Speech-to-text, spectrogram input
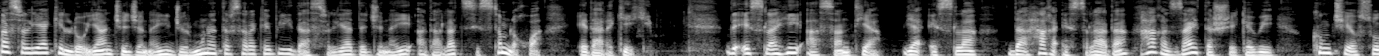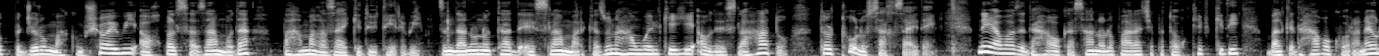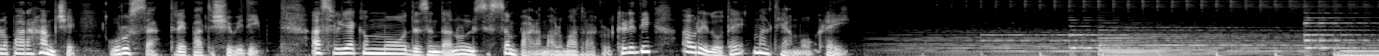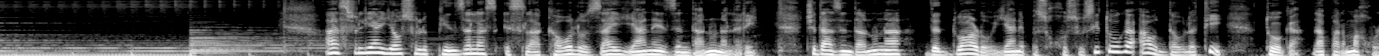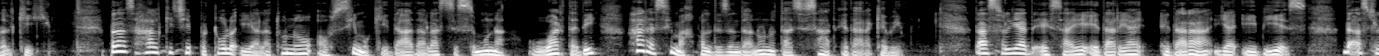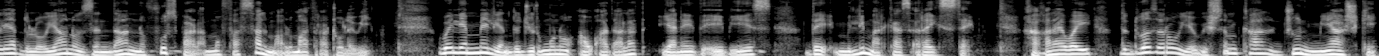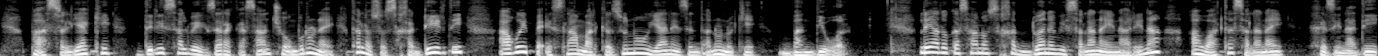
په استرالیا کې لویان چې جنایي جرمونه تر سره کوي د استرالیا د جنایي عدالت سیستم لخوا اداره کیږي د اصلاحي اسانتیا یا اصلاح د هغه اصطلاح ده هغه ځای تشریح کوي کوم چې یو څوک په جرم محکوم شوی وي او خپل سزا موده په همغه ځای کې دوی تیروي زندانونو ته د اسلام مرکزونه هم ویل کیږي او د اصلاحاتو تر ټولو سخت ځای دی نه یوازې د هغو کسانو لپاره چې په توقیف کې دي بلکې د هغو کورنۍ لپاره هم چې وروسته ترې پاتې شوې دي استرالیا کې مو د زندانونو سیستم په اړه معلومات راټول کړي دي او ریدو ته ملتیا مو کړئ استرالیا یو سل 15 اصلاح کولو ځای یعنی زندانونه لري چې دا زندانونه د دواړو یعنی په خصوصي توګه او دولتي توګه د پرمخ وړل کیږي په داسې حال کې چې په ټولو ایالتونو او سیمو کې د عدالت سیستمونه ورته دي هر سیمه خپل د زندانونو تاسیسات اداره کوي د استرالیا د احصایې اداره اداره یا ای بي اس د استرالیا د لویانو زندان نفوس په اړه مفصل معلومات راټولوي ویلیام میلیان د جرمونو او عدالت یعنی د ای بي اس د ملي مرکز رئیس دی ښاغلی وایي د دوه زره او یوویشتم کال جون میاشت کې په استرالیا کې درې څلوېښت زره کسان چې عمرونه یې اتلسو څخه ډیر دي هغوی په اسلام مرکزونو یعنې زندانونو کې بندي ول له یادو کسانو څخه دوه نوي سلنه یې نارینه او اته سلنه یې ښځینه دي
